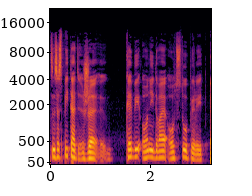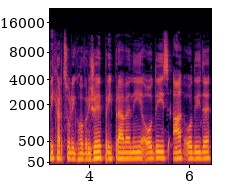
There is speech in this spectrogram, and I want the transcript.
Chcem sa spýtať, že keby oni dvaja odstúpili, Richard hovorí, že je pripravený odísť, ak odíde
